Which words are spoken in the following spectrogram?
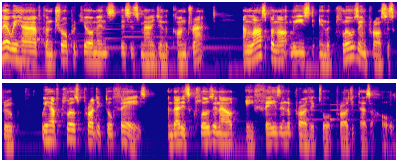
there we have control procurements. This is managing the contract. And last but not least, in the closing process group, we have close project or phase, and that is closing out a phase in the project or project as a whole.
